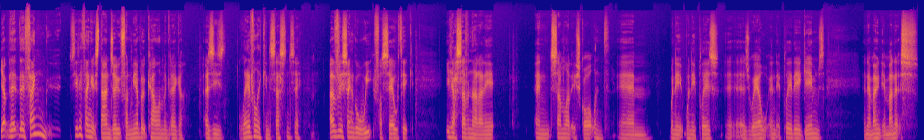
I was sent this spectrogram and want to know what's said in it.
Yep, the, the thing, see, the thing that stands out for me about Callum McGregor is his level of consistency every single week for Celtic. He's a seven or an eight, and similar to Scotland um, when he when he plays uh, as well, and to play their games and the amount of minutes.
